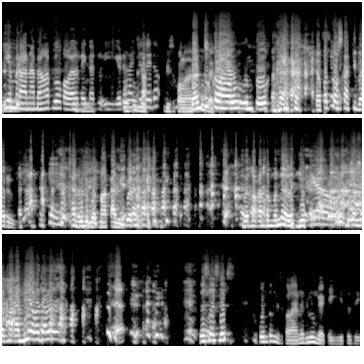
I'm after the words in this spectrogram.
iya merana banget gue kalau LDK dulu iya udah lanjut deh dok Di sekolah Bantu Klau untuk Dapat kos kaki baru. kan udah buat makan ya. buat makan. Buat makan temennya lagi. Bukan buat makan dia masalahnya. terus terus terus. Untung di sekolahnya dulu nggak kayak gitu sih.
